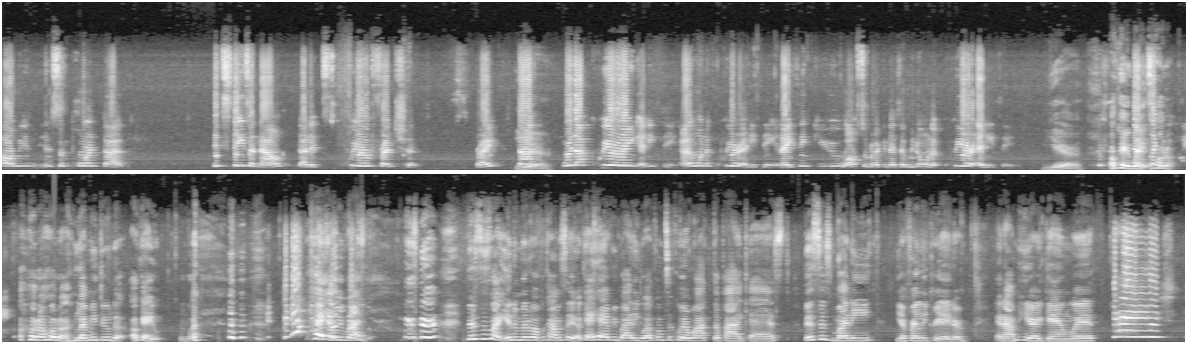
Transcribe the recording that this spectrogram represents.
Halloween, it's important that it stays a noun, that it's queer friendship, right? That Yeah. We're not queering anything. I don't want to queer anything, and I think you also recognize that we don't want to queer anything. Yeah. Okay, wait, like hold on. Hold on, hold on. Let me do the okay. hey everybody. this is like in the middle of a conversation. Okay, hey everybody, welcome to Queer WOC the podcast. This is Money, your friendly creator, and I'm here again with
